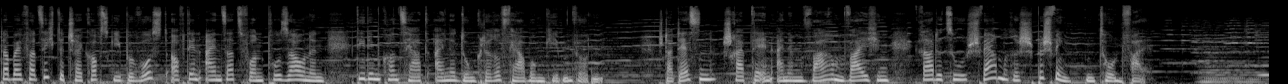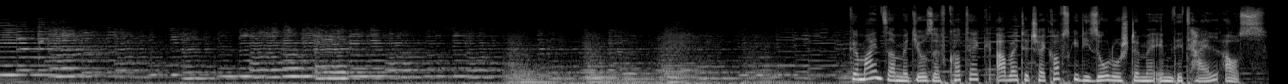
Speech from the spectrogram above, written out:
Dabei verzichtet Tschaikowski bewusst auf den Einsatz von Posaunen, die dem Konzert eine dunklere Färbung geben würden. Stattdessen schreibt er in einem warm weichen, geradezu schwärmerisch beschwingten Tonfall. Gemeinsam mit Josef Kotek arbeitet Tschaikowski die Solostimme im Detail aus.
